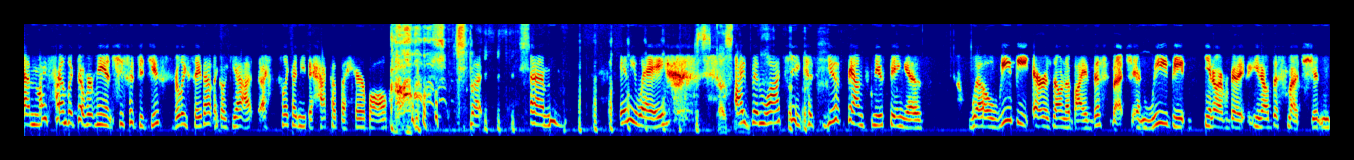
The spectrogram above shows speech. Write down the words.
And my friend looked over at me and she said, "Did you really say that?" I go, "Yeah." I feel like I need to hack up a hairball. but um, anyway, I've been watching because Ute fans' new thing is, well, we beat Arizona by this much, and we beat you know everybody you know this much, and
